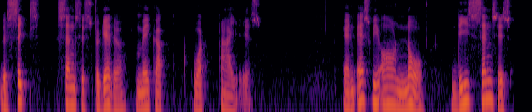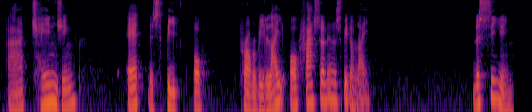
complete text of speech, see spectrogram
The six senses together make up what I is. And as we all know, these senses are changing at the speed of probably light or faster than the speed of light. The seeing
